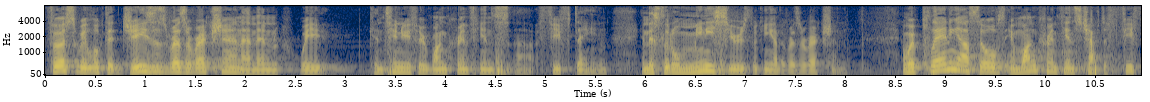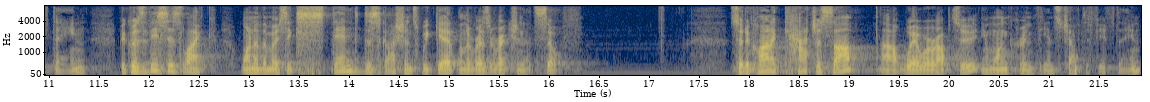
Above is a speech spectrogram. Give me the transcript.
First, we looked at Jesus' resurrection, and then we continue through 1 Corinthians uh, 15 in this little mini series looking at the resurrection. And we're planning ourselves in 1 Corinthians chapter 15 because this is like one of the most extended discussions we get on the resurrection itself. So, to kind of catch us up uh, where we're up to in 1 Corinthians chapter 15,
